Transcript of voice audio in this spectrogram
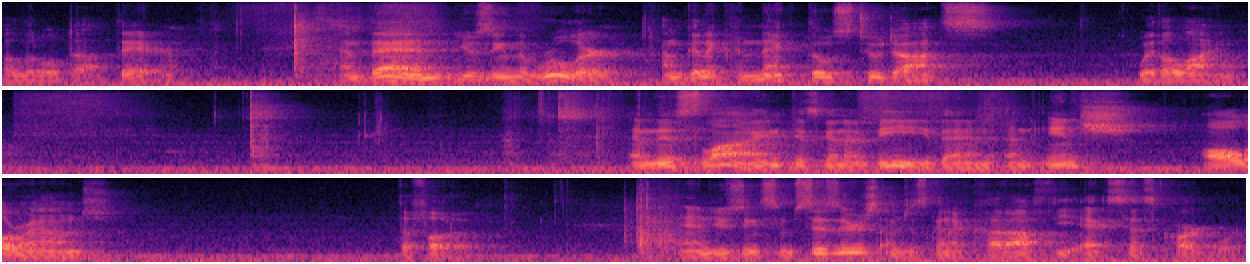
a little dot there. And then, using the ruler, I'm going to connect those two dots with a line. And this line is going to be then an inch all around the photo. And using some scissors, I'm just gonna cut off the excess cardboard.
